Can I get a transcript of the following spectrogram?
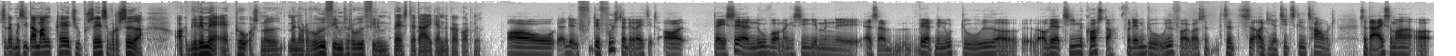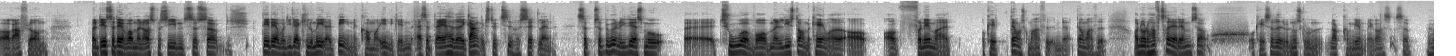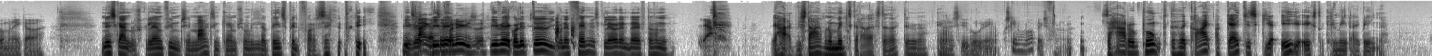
så der kan man sige, der er mange kreative processer, hvor du sidder og kan blive ved med at på og sådan noget. Men når du var ude at filme, så er du ude at filme basta, der er ikke andet at gøre godt med. Og det, det er fuldstændig rigtigt. Og der især nu, hvor man kan sige, jamen, øh, altså hvert minut, du er ude, og, øh, og hver time koster for dem, du er ude for, ikke? Også, så, så, og de har tit skide travlt. Så der er ikke så meget at, at rafle om. Og det er så der, hvor man også må sige, så, så det er der, hvor de der kilometer i benene kommer ind igen. Altså, da jeg havde været i gang et stykke tid hos Zetland, så, så begynder de der små øh, ture, hvor man lige står med kameraet og, og fornemmer, at okay, den var sgu meget fed, den der. Den var meget fed. Og når du har haft tre af dem, så, okay, så ved du, nu skal du nok komme hjem, ikke også? Så behøver man ikke at... Næste gang du skal lave en film til en marketing camp, så må du lige lave benspænd for dig selv, fordi... Vi, vi trænger ved, til vi fornyelse. Vi er ved at gå lidt døde i, hvordan fanden vi skal lave den der efterhånden. Ja. Jeg har, vi snakker med nogle mennesker, der har været afsted, ikke? Det vi gør. Det var en skide god idé. Måske nogle oplægsforhold. så har du et punkt, der hedder grej og gadgets giver ikke ekstra kilometer i benene.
